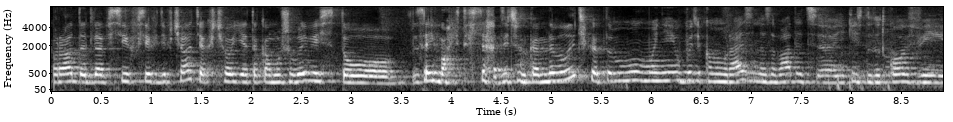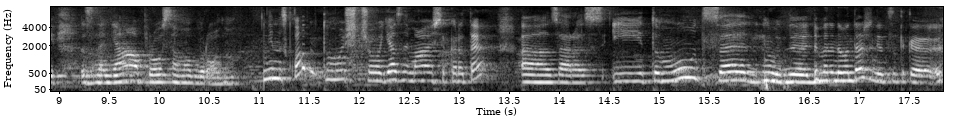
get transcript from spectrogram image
Рада для всіх всіх дівчат. Якщо є така можливість, то займайтеся. Дівчинка невеличка, тому мені в будь-якому разі не завадить е, якісь додаткові знання про самооборону. Мені не складно, тому що я займаюся карате е, зараз, і тому це ну для мене навантаження це таке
